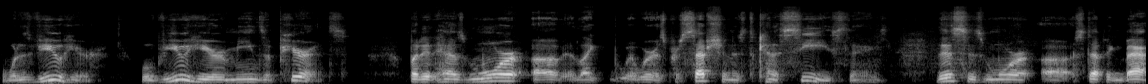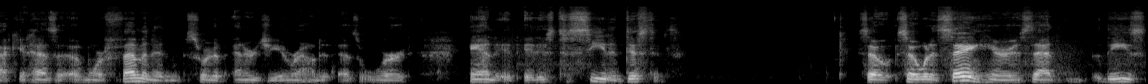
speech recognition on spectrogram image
What is view here? Well, view here means appearance, but it has more of like whereas perception is to kind of seize things. This is more uh, stepping back. It has a, a, more feminine sort of energy around it as a word, and it, it is to see the distance. So, so what it's saying here is that these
